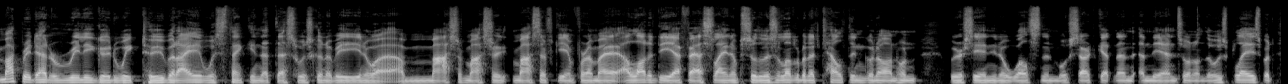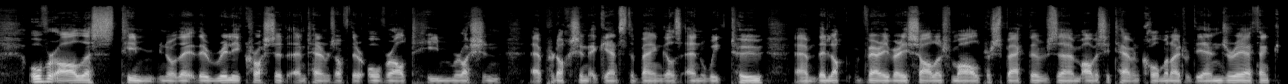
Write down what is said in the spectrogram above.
Matt Breida had a really good week too, but I was thinking that this was going to be, you know, a, a massive, massive, massive game for him. I, a lot of DFS lineups, so there was a little bit of tilting going on when we were seeing, you know, Wilson and Mostert getting in, in the end zone on those plays. But overall, this team, you know, they, they really crushed it in terms of their overall team rushing uh, production against the Bengals in week two. Um, they look very, very solid from all perspectives. Um, obviously, Tevin Coleman out with the injury. I think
